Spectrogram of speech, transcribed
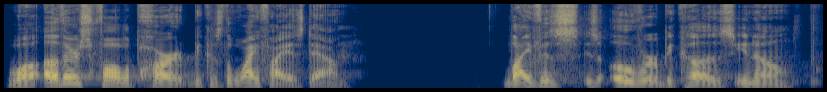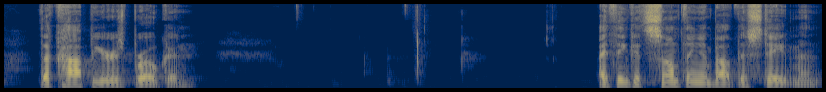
while others fall apart because the Wi Fi is down? Life is, is over because, you know, the copier is broken. I think it's something about this statement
